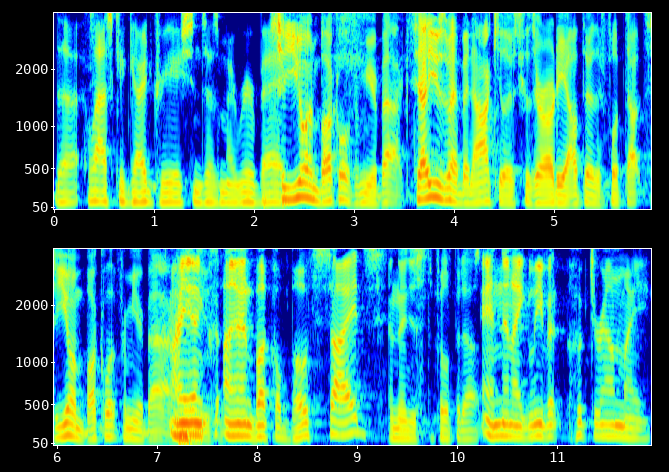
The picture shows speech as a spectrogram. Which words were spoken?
the Alaska Guide Creations as my rear bag. so you unbuckle it from your back. See, I use my binoculars because they're already out there. They're flipped out. So you unbuckle it from your back, I, un- I unbuckle both sides, and then just flip it up. and then I leave it hooked around my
